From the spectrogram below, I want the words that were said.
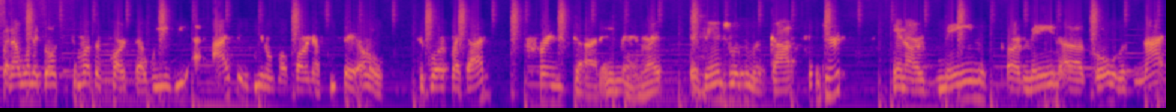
But I want to go to some other parts that we, we I I think we don't go far enough. We say, oh, to glorify God, praise God, amen, right? Evangelism is God centered, and our main our main uh, goal is not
